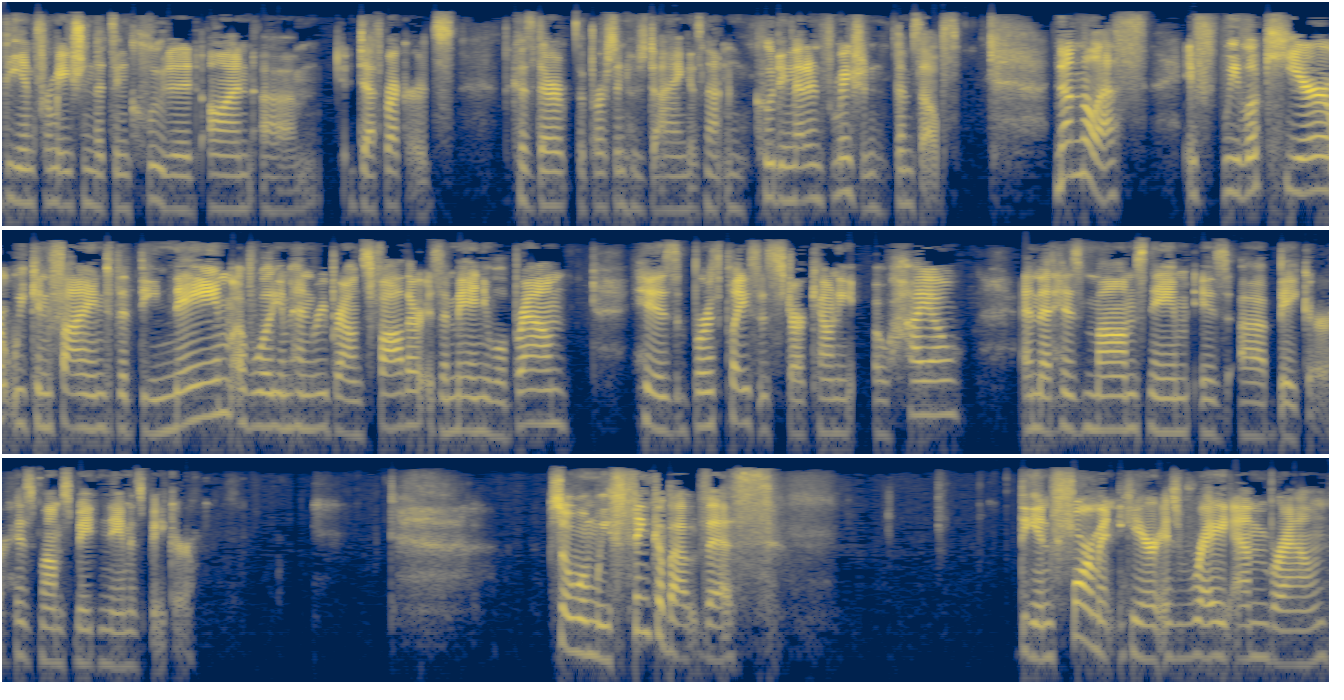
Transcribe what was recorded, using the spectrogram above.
the information that's included on um, death records because they're the person who's dying is not including that information themselves. Nonetheless, if we look here, we can find that the name of William Henry Brown's father is Emanuel Brown. His birthplace is Stark County, Ohio, and that his mom's name is uh, Baker. His mom's maiden name is Baker. So when we think about this, the informant here is Ray M. Brown.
